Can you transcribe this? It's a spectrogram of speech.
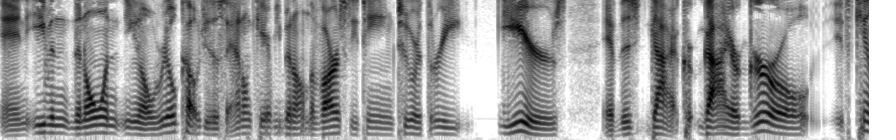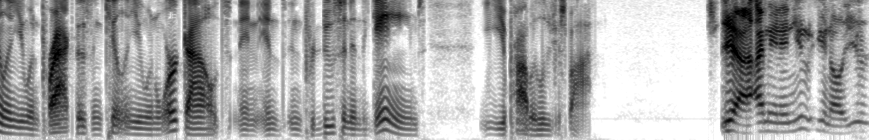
And even the no one, you know, real coaches will say, I don't care if you've been on the varsity team two or three years if this guy guy or girl is killing you in practice and killing you in workouts and, and, and producing in the games, you probably lose your spot. Yeah, I mean, and you you know you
